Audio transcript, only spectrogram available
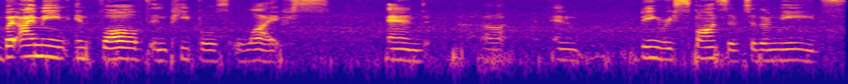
But I mean involved in people's lives and, uh, and being responsive to their needs.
